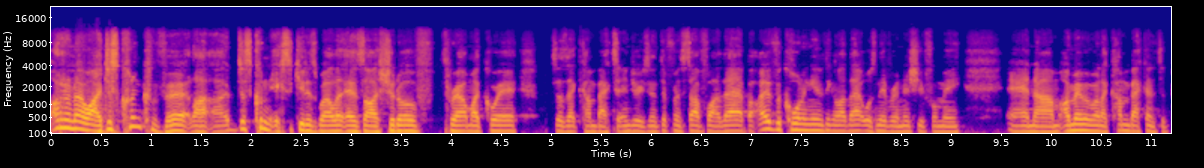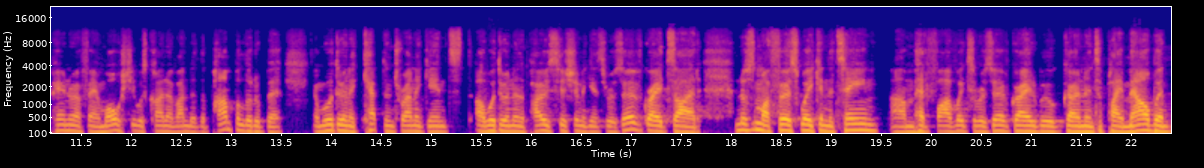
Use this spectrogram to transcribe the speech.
I, don't know, I just couldn't convert. Like I just couldn't execute as well as I should have throughout my career does that come back to injuries and different stuff like that? But overcalling anything like that was never an issue for me. And um, I remember when I come back into Penrith and Walshy was kind of under the pump a little bit, and we are doing a captain's run against, I uh, we're doing an opposed session against the reserve grade side. And this was my first week in the team. Um, had five weeks of reserve grade. We were going in to play Melbourne.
